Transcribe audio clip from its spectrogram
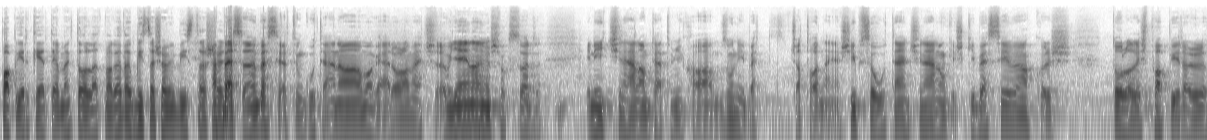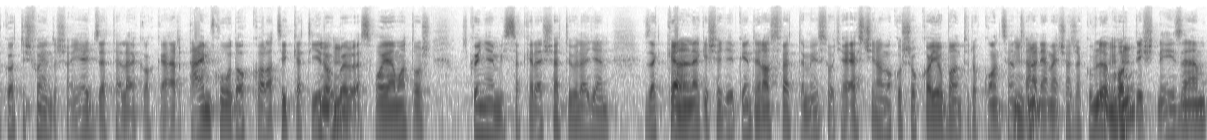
papírt kértél meg tollat magadnak, biztos, ami biztos. Hát hogy... persze, mert beszéltünk utána magáról a meccsről. Ugye én nagyon sokszor én így csinálom, tehát mondjuk ha az Unibet csatornáján Sipszó után csinálunk, és kibeszélve, akkor is tollal és papírral ülök ott, és folyamatosan jegyzetelek, akár timecódokkal, a cikket írok uh-huh. belőle, ez folyamatos, könnyen visszakereshető legyen. Ezek kellenek, és egyébként én azt vettem észre, hogy ha ezt csinálom, akkor sokkal jobban tudok koncentrálni uh-huh. a meccsre. Csak ülök uh-huh. ott és nézem,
